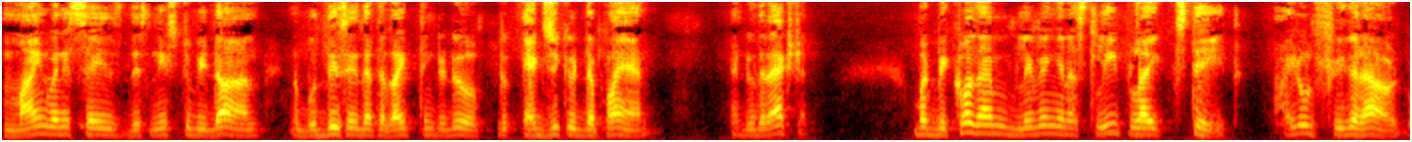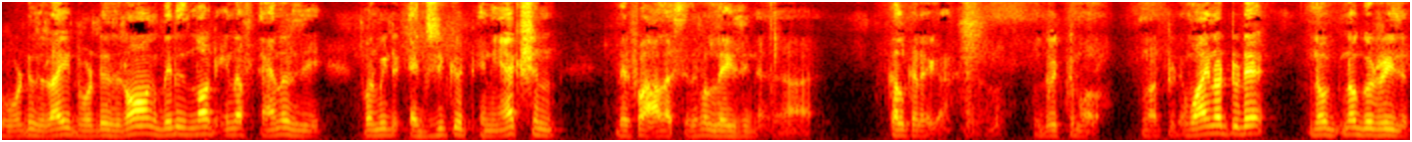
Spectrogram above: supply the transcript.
mind, when it says this needs to be done, Buddhi says that's the right thing to do, to execute the plan and do that action. But because I'm living in a sleep like state, I don't figure out what is right, what is wrong. There is not enough energy for me to execute any action. Therefore, alasya, therefore laziness. Uh, kal karega. We'll do it tomorrow, not today. Why not today? No, no good reason.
